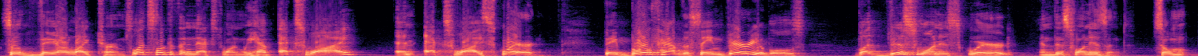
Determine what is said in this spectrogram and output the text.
So they are like terms. Let's look at the next one. We have xy and xy squared. They both have the same variables, but this one is squared and this one isn't. So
